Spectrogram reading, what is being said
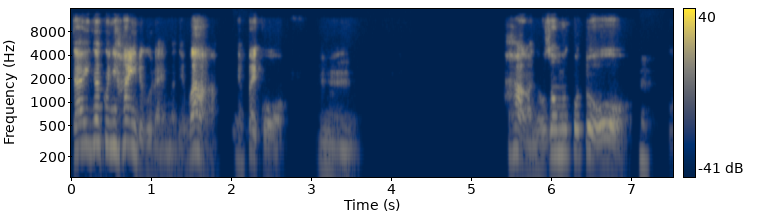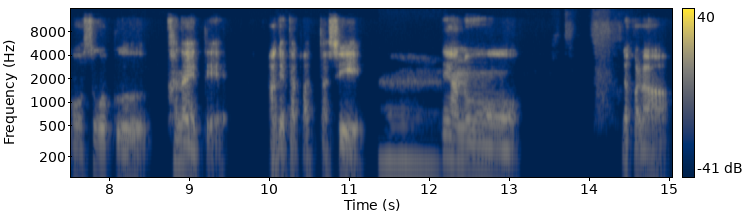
大学に入るぐらいまでは、やっぱりこう、うん、母が望むことをうん、こうすごく叶えてあげたかったし、うん。で、あのーだから、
